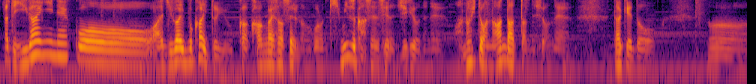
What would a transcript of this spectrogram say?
うん、だって意外にね、こう、味わい深いというか考えさせるのが、この君塚先生の授業でね、あの人は何だったんでしょうね。だけど、うん、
